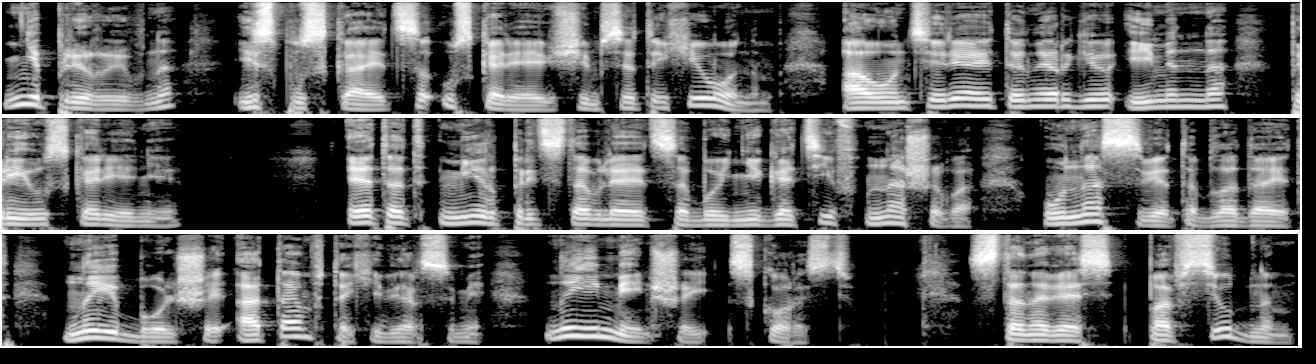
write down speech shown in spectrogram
непрерывно испускается ускоряющимся тахионом, а он теряет энергию именно при ускорении. Этот мир представляет собой негатив нашего. У нас свет обладает наибольшей, а там в тахиверсуме наименьшей скоростью. Становясь повсюдным,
